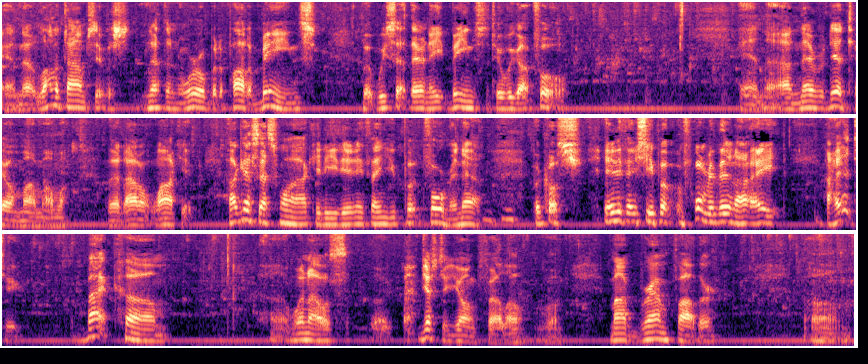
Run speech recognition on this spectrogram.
And a lot of times it was nothing in the world but a pot of beans, but we sat there and ate beans until we got full. And uh, I never did tell my mama that I don't like it. I guess that's why I could eat anything you put before me now, because she, anything she put before me then I ate. I had to. Back um, uh, when I was uh, just a young fellow, my grandfather, um,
